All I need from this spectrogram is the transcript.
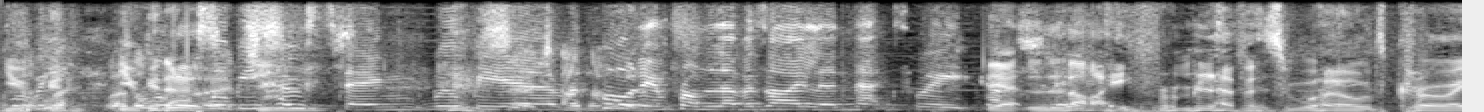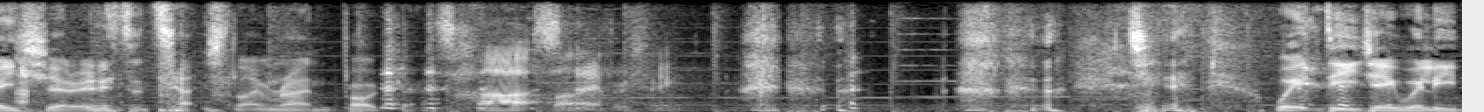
You We'll could, be- you the could word- ask We'll be hosting. We'll be Search uh, recording from Lovers Island next week. Yeah, actually. live from Lovers World, Croatia, and it's a touchline rant podcast. It's hearts on everything. With DJ Willie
